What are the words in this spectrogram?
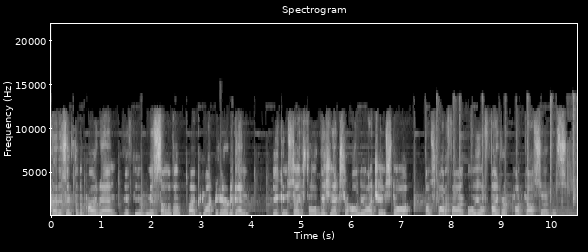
That is it for the program. If you've missed some of them, maybe you'd like to hear it again, you can search for Vision Extra on the iTunes Store on Spotify or your favourite podcast service.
